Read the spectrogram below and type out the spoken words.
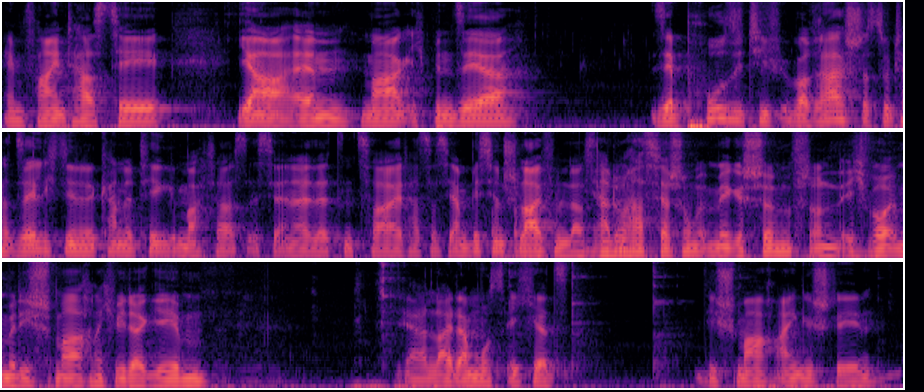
Im Feintass Tee. Ja, ähm, Marc, ich bin sehr sehr positiv überrascht, dass du tatsächlich dir eine Kanne Tee gemacht hast. Ist ja in der letzten Zeit, hast das ja ein bisschen schleifen lassen. Ja, du hast ja schon mit mir geschimpft und ich wollte mir die Schmach nicht wiedergeben. Ja, leider muss ich jetzt die Schmach eingestehen.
